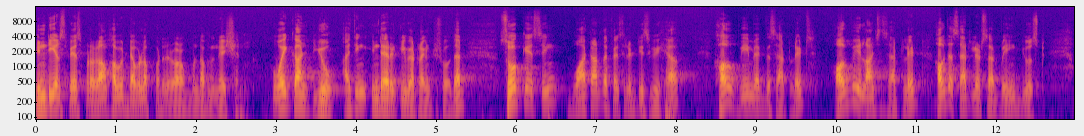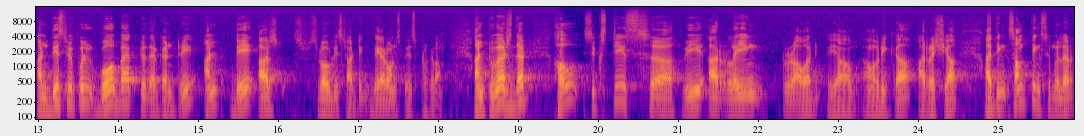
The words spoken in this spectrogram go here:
Indian space program, how it developed for the development of the nation. Why can't you? I think indirectly we are trying to show that, showcasing what are the facilities we have, how we make the satellites, how we launch the satellite, how the satellites are being used. And these people go back to their country and they are slowly starting their own space program. And towards that, how 60s uh, we are laying to our uh, America or Russia, I think something similar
